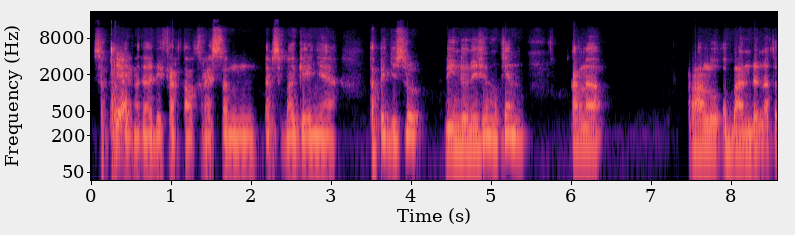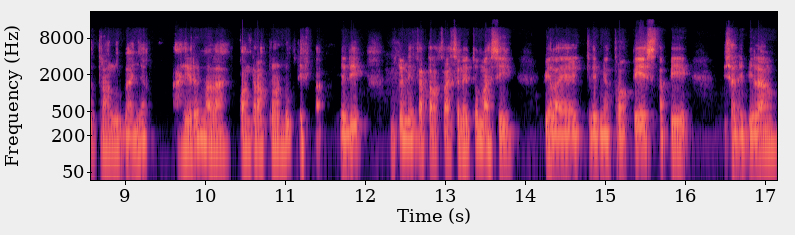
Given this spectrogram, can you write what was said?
seperti yeah. yang ada di Fertile Crescent dan sebagainya. Tapi justru di Indonesia mungkin karena terlalu abundant atau terlalu banyak, akhirnya malah kontraproduktif Pak. Jadi mungkin di Fertile Crescent itu masih wilayah iklim yang tropis, tapi bisa dibilang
